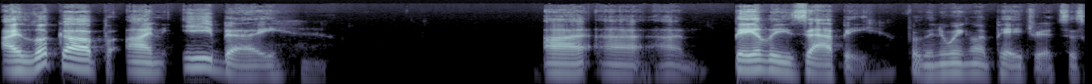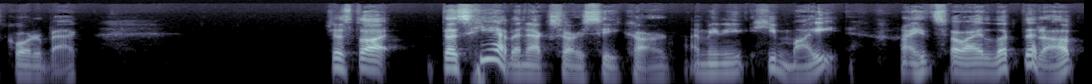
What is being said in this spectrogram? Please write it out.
I look up on eBay uh, uh, uh, Bailey Zappe for the New England Patriots, as quarterback. Just thought, does he have an XRC card? I mean, he, he might, right? So I looked it up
